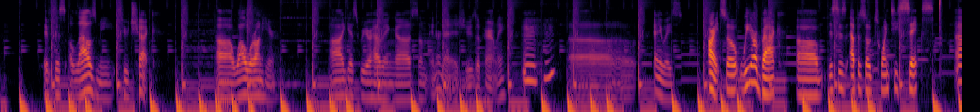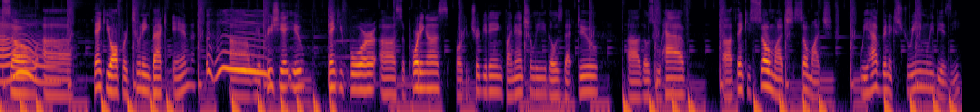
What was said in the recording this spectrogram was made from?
If this allows me to check uh, while we're on here. I guess we are having uh, some internet issues apparently. Mm-hmm. Uh, anyways, all right. So we are back. Um, this is episode 26. Oh. So uh, thank you all for tuning back in. Uh, we appreciate you. Thank you for uh, supporting us, for contributing financially, those that do, uh, those who have. Uh, thank you so much, so much. We have been extremely busy.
